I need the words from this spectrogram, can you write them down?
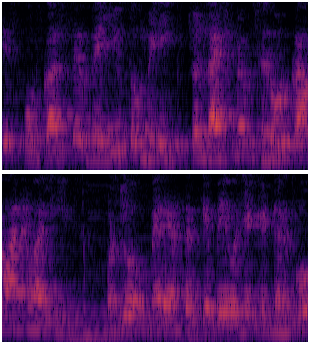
इस पॉडकास्ट से वैल्यू तो मिली, जो लाइफ में ज़रूर काम आने वाली है, और जो मेरे अंदर के बेवजह के डर को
